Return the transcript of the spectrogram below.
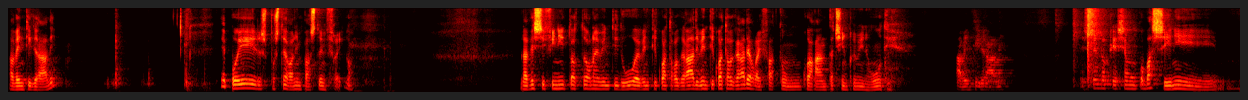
a 20 gradi. E poi sposterò l'impasto in frigo. L'avessi finito attorno ai 22 24 gradi 24 gradi avrei fatto un 45 minuti a 20 gradi. Essendo che siamo un po' bassini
